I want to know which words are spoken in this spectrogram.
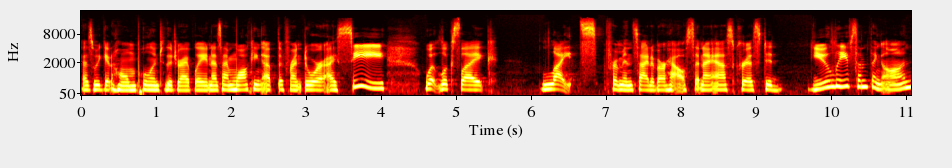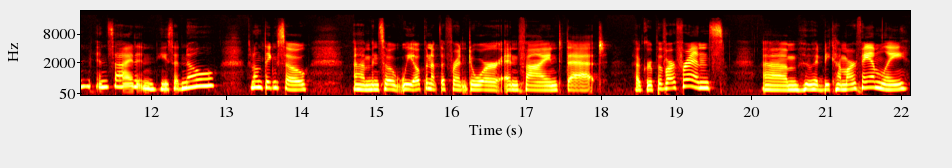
as we get home, pull into the driveway. And as I'm walking up the front door, I see what looks like lights from inside of our house. And I asked Chris, Did you leave something on inside? And he said, No, I don't think so. Um, and so we open up the front door and find that a group of our friends um, who had become our family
